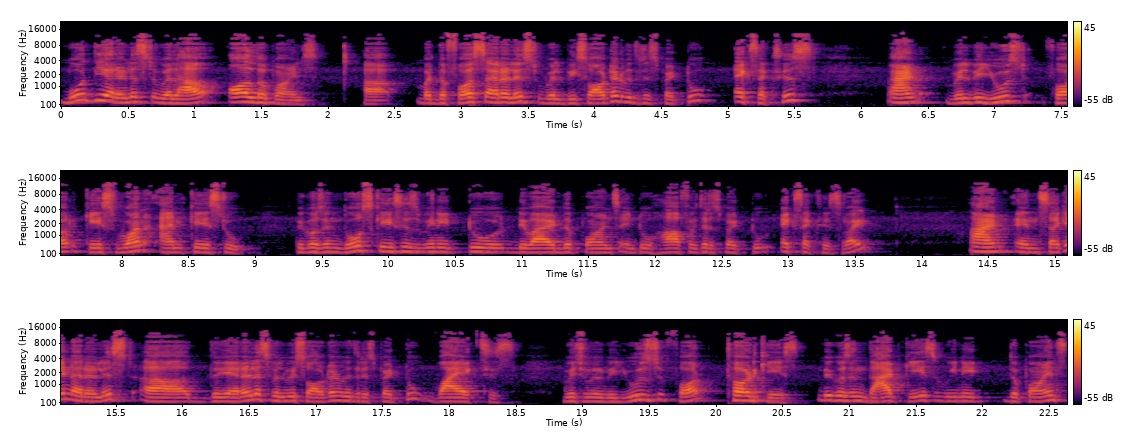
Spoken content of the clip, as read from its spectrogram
Both the array list will have all the points uh, but the first array list will be sorted with respect to x-axis and will be used for case 1 and case 2 because in those cases we need to divide the points into half with respect to x-axis right? And in second array list uh, the array list will be sorted with respect to y-axis which will be used for third case. Because in that case we need the points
